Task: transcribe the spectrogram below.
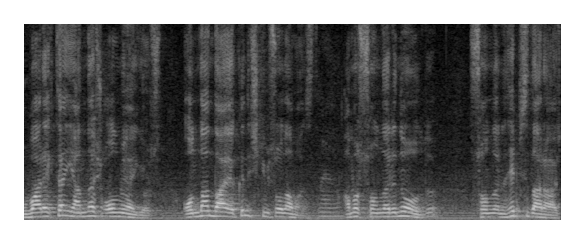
Mübarekten yandaş olmaya görsün. Ondan daha yakın hiç kimse olamazdı. Ama sonları ne oldu? Sonların hepsi dar ağacı.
